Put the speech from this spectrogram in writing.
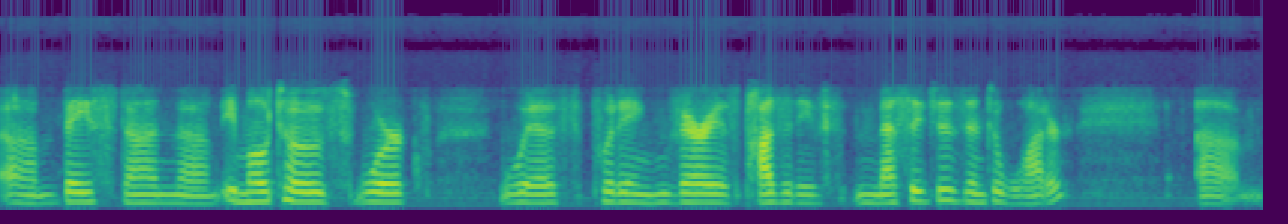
um, based on uh, Emoto's work with putting various positive messages into water. Um,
